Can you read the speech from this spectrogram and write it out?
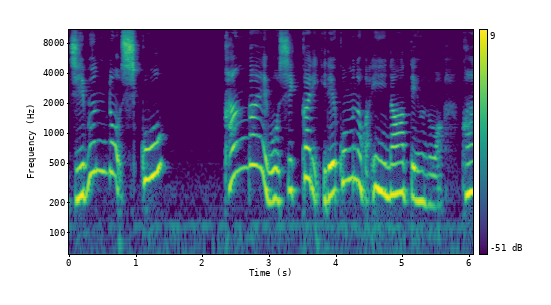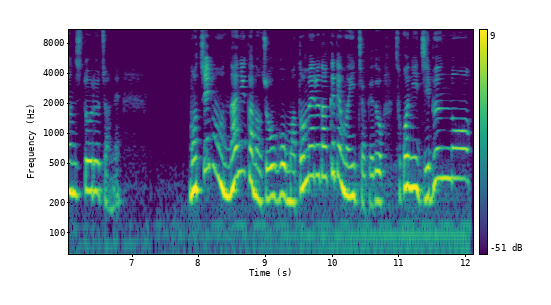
自分の思考考えをしっかり入れ込むのがいいなっていうのは感じ取るじゃね。もちろん何かの情報をまとめるだけでもいいっちゃけどそこに自分の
